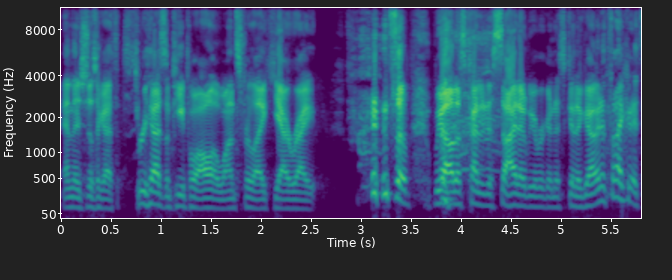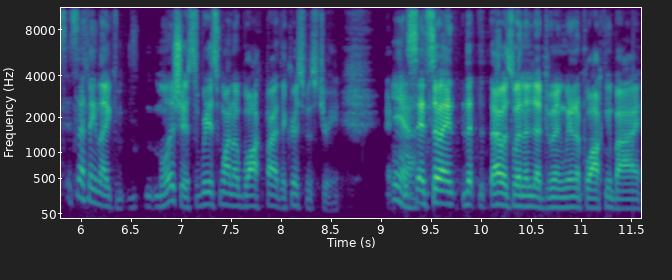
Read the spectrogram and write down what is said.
And there's just like a three thousand people all at once for like, "Yeah, right." so we all just kind of decided we were just going to go, and it's like it's, it's nothing like malicious. We just want to walk by the Christmas tree. Yeah. And so and th- that was what I ended up doing. We ended up walking by.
